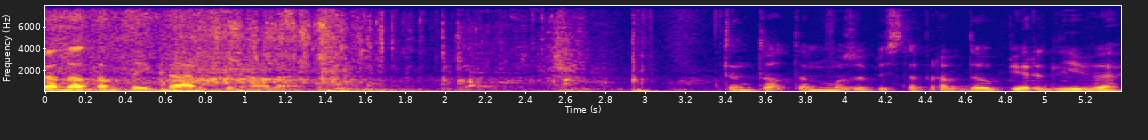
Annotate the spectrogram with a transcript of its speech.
Szkoda tamtej karty, no ale... Ten totem może być naprawdę upierdliwy.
